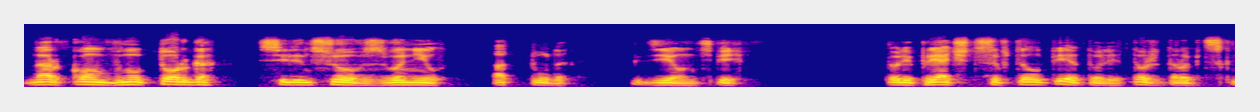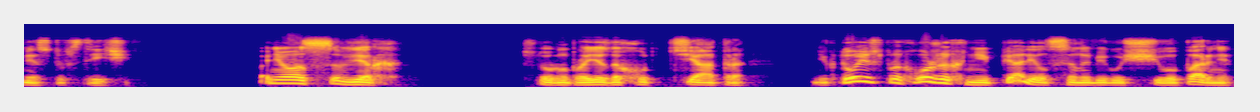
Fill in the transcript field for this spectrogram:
нарком внуторга, Селенцов звонил оттуда. Где он теперь? То ли прячется в толпе, то ли тоже торопится к месту встречи. Понесся вверх, в сторону проезда худтеатра. Никто из прохожих не пялился на бегущего парня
